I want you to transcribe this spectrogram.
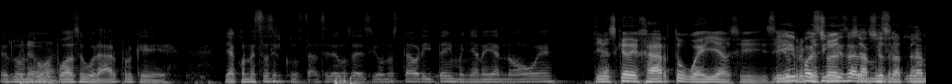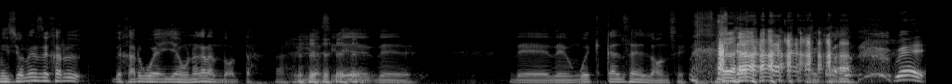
Es lo único bueno. que puedo asegurar porque ya con estas circunstancias ya no sé si uno está ahorita y mañana ya no, güey. Tienes que dejar tu huella, sí. sí, Sí, pues sí, eso o sea, la, misión, la misión es dejar, dejar huella, una grandota. Así, así de, de, de, de un güey que calza el 11. Acá. Güey,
